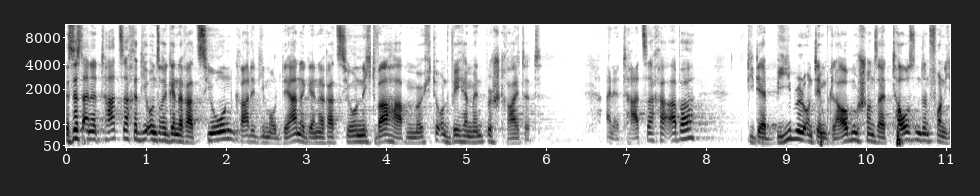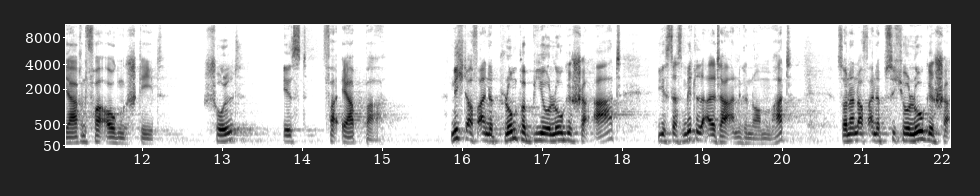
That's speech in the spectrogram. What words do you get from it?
Es ist eine Tatsache, die unsere Generation, gerade die moderne Generation, nicht wahrhaben möchte und vehement bestreitet. Eine Tatsache aber, die der Bibel und dem Glauben schon seit Tausenden von Jahren vor Augen steht. Schuld ist vererbbar. Nicht auf eine plumpe biologische Art, wie es das Mittelalter angenommen hat, sondern auf eine psychologische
